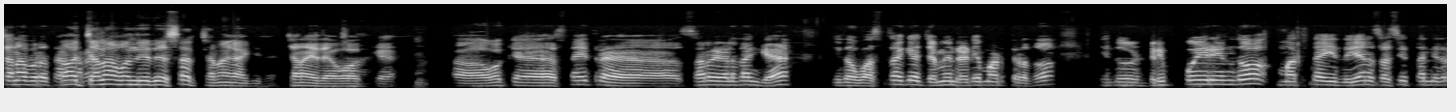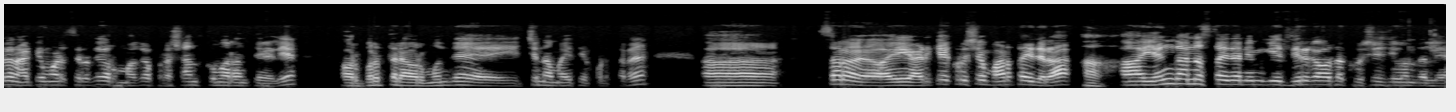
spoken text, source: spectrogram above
ಚೆನ್ನಾಗಿ ಬರುತ್ತೆ? ಚೆನ್ನಾಗಿ ಚೆನ್ನಾಗ್ ಬಂದಿದೆ ಸರ್ ಚೆನ್ನಾಗಿದೆ ಚೆನ್ನಾಗಿದೆ ಓಕೆ. ಓಕೆ ಸ್ನೇಹಿತರೆ ಸರ್ ಹೇಳ್ದಂಗೆ ಇದು ಹೊಸದಾಗಿ ಜಮೀನ್ ರೆಡಿ ಮಾಡ್ತಿರೋದು. ಇದು ಡ್ರಿಪ್ ವೈರ್ ಇಂದು ಮತ್ತೆ ಇದು ಏನು ಸಸಿ ತಂದಿದ್ರೆ ನಾಟಿ ಮಾಡಿಸಿರೋದು ಅವ್ರ ಮಗ ಪ್ರಶಾಂತ್ ಕುಮಾರ್ ಅಂತ ಹೇಳಿ. ಅವ್ರು ಬರ್ತಾರೆ ಅವ್ರ ಮುಂದೆ ಹೆಚ್ಚಿನ ಮಾಹಿತಿ ಕೊಡ್ತಾರೆ. ಆ ಸರ್ ಈ ಅಡಿಕೆ ಕೃಷಿ ಮಾಡ್ತಾ ಇದ್ದೀರಾ? ಹೆಂಗ್ ಅನ್ನಿಸ್ತಾ ಇದೆ ನಿಮ್ಗೆ ಈ ದೀರ್ಘವಾದ ಕೃಷಿ ಜೀವನದಲ್ಲಿ?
